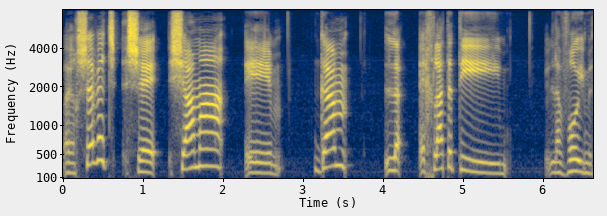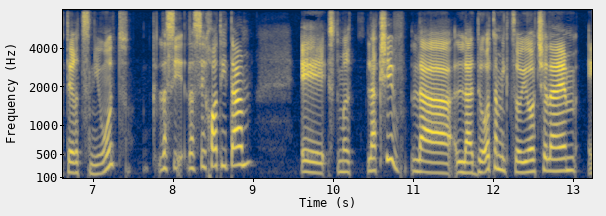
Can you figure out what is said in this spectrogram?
ואני חושבת ששמה אה, גם החלטתי לבוא עם יותר צניעות לש- לשיחות איתם. אה, זאת אומרת, להקשיב לדעות המקצועיות שלהם, אה,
